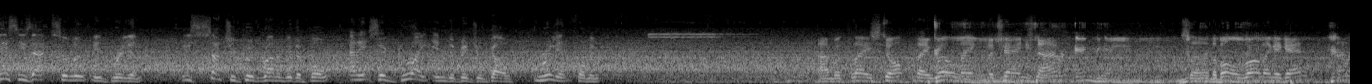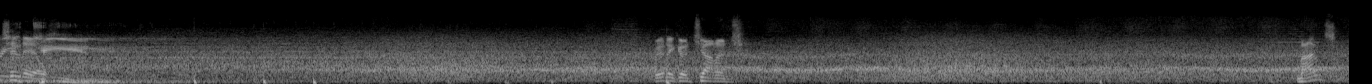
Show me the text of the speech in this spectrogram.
this is absolutely brilliant. He's such a good runner with the ball, and it's a great individual goal. Brilliant from him. And with play stopped, they will make the change now. So the ball rolling again at 2-0. Really good challenge. Mount.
